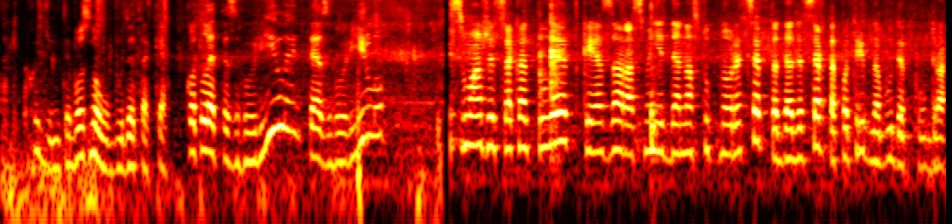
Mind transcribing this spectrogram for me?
Так, ходімте, бо знову буде таке. Котлети згоріли, те згоріло. Смажаться котлетки, а зараз мені для наступного рецепту, для десерта потрібна буде пудра.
